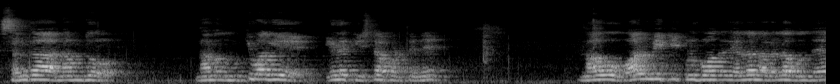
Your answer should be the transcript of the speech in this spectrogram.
ಸಂಘ ನಮ್ಮದು ನಾನೊಂದು ಮುಖ್ಯವಾಗಿ ಹೇಳಕ್ಕೆ ಇಷ್ಟಪಡ್ತೀನಿ. ನಾವು ವಾಲ್ಮೀಕಿ ಕುಟುಂಬ ಅಂದರೆ ಎಲ್ಲ ನಾವೆಲ್ಲ ಒಂದೇ.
